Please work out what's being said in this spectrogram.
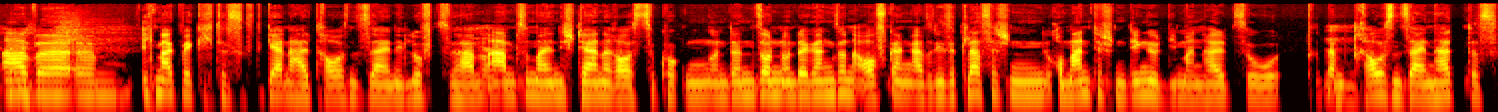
Aber ähm, ich mag wirklich das gerne halt draußen zu sein, die Luft zu haben, ja. abends mal in die Sterne rauszugucken und dann Sonnenuntergang, Sonnenaufgang. Also diese klassischen romantischen Dinge, die man halt so beim mhm. draußen sein hat, das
